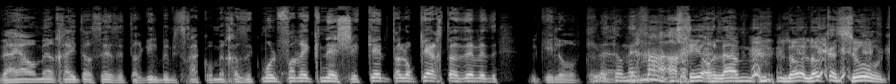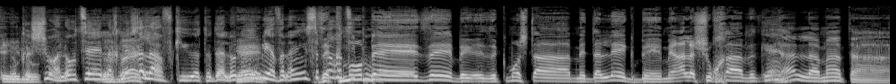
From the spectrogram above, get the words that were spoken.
והיה אומר לך, היית עושה איזה תרגיל במשחק, אומר לך, זה כמו לפרק נשק, כן, אתה לוקח את הזה וזה, וכאילו, כאילו, אתה אומר, מה? אחי, עולם לא, לא קשור, כאילו. לא קשור, אני לא רוצה. ללכלך עליו, כי אתה יודע, לא כן. נעים לי, אבל אני זה אספר עוד כמו סיפור. בזה, ב- זה כמו שאתה מדלג מעל השוחה, וזה, כן. יאללה, מה אתה...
